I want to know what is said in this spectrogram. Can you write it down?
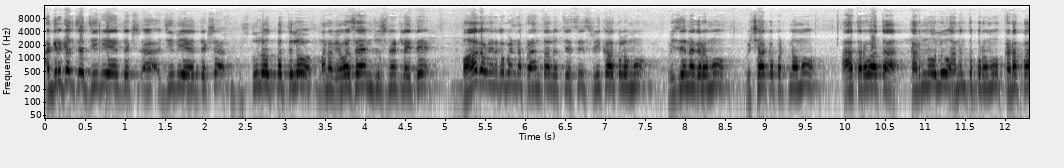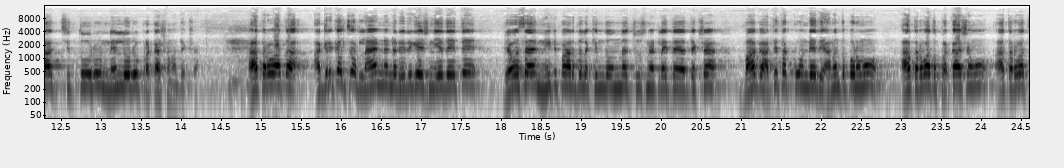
అగ్రికల్చర్ జీబీఐ అధ్యక్ష జీబీఐ అధ్యక్ష స్థూల ఉత్పత్తిలో మన వ్యవసాయం చూసినట్లయితే బాగా వెనుకబడిన ప్రాంతాలు వచ్చేసి శ్రీకాకుళము విజయనగరము విశాఖపట్నము ఆ తర్వాత కర్నూలు అనంతపురము కడప చిత్తూరు నెల్లూరు ప్రకాశం అధ్యక్ష. ఆ తర్వాత అగ్రికల్చర్ ల్యాండ్ అండ్ ఇరిగేషన్ ఏదైతే వ్యవసాయం నీటిపారుదల కింద ఉందో చూసినట్లయితే అధ్యక్ష బాగా అతి తక్కువ ఉండేది అనంతపురము ఆ తర్వాత ప్రకాశము ఆ తర్వాత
